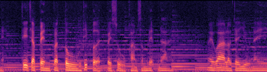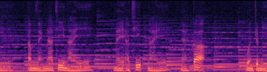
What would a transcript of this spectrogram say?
เนี่ยที่จะเป็นประตูที่เปิดไปสู่ความสำเร็จได้ ไม่ว่าเราจะอยู่ในตำแหน่งหน้าที่ไหน ในอาชีพไหนนะก็ควรจะมี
